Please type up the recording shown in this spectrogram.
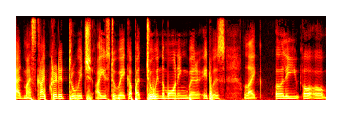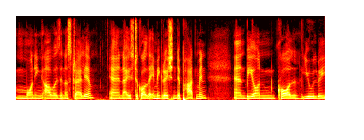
had my skype credit through which i used to wake up at 2 in the morning where it was like early uh, uh, morning hours in australia. And i used to call the immigration department. And be on call you will be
